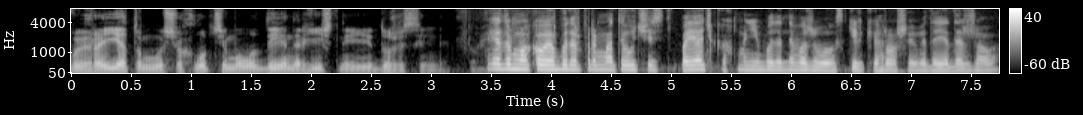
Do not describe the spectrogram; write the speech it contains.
виграє, тому що хлопці молоді, енергічні і дуже сильні. Я думаю, коли я буду приймати участь в боячках, мені буде неважливо, скільки грошей видає держава.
